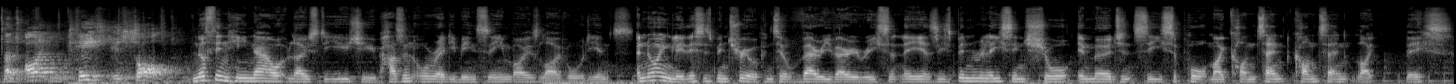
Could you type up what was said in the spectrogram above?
That's all I can taste is salt. Nothing he now uploads to YouTube hasn't already been seen by his live audience. Annoyingly, this has been true up until very, very recently, as he's been releasing short, emergency, support my content content like this.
